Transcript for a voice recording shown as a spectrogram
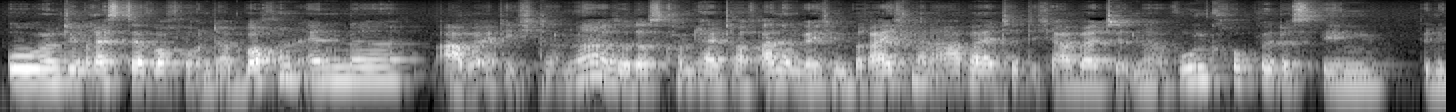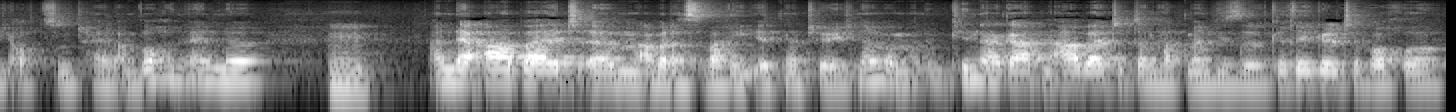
Und den Rest der Woche und am Wochenende arbeite ich dann. Ne? Also das kommt halt darauf an, in welchem Bereich man arbeitet. Ich arbeite in einer Wohngruppe, deswegen bin ich auch zum Teil am Wochenende mhm. an der Arbeit. Ähm, aber das variiert natürlich. Ne? Wenn man im Kindergarten arbeitet, dann hat man diese geregelte Woche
